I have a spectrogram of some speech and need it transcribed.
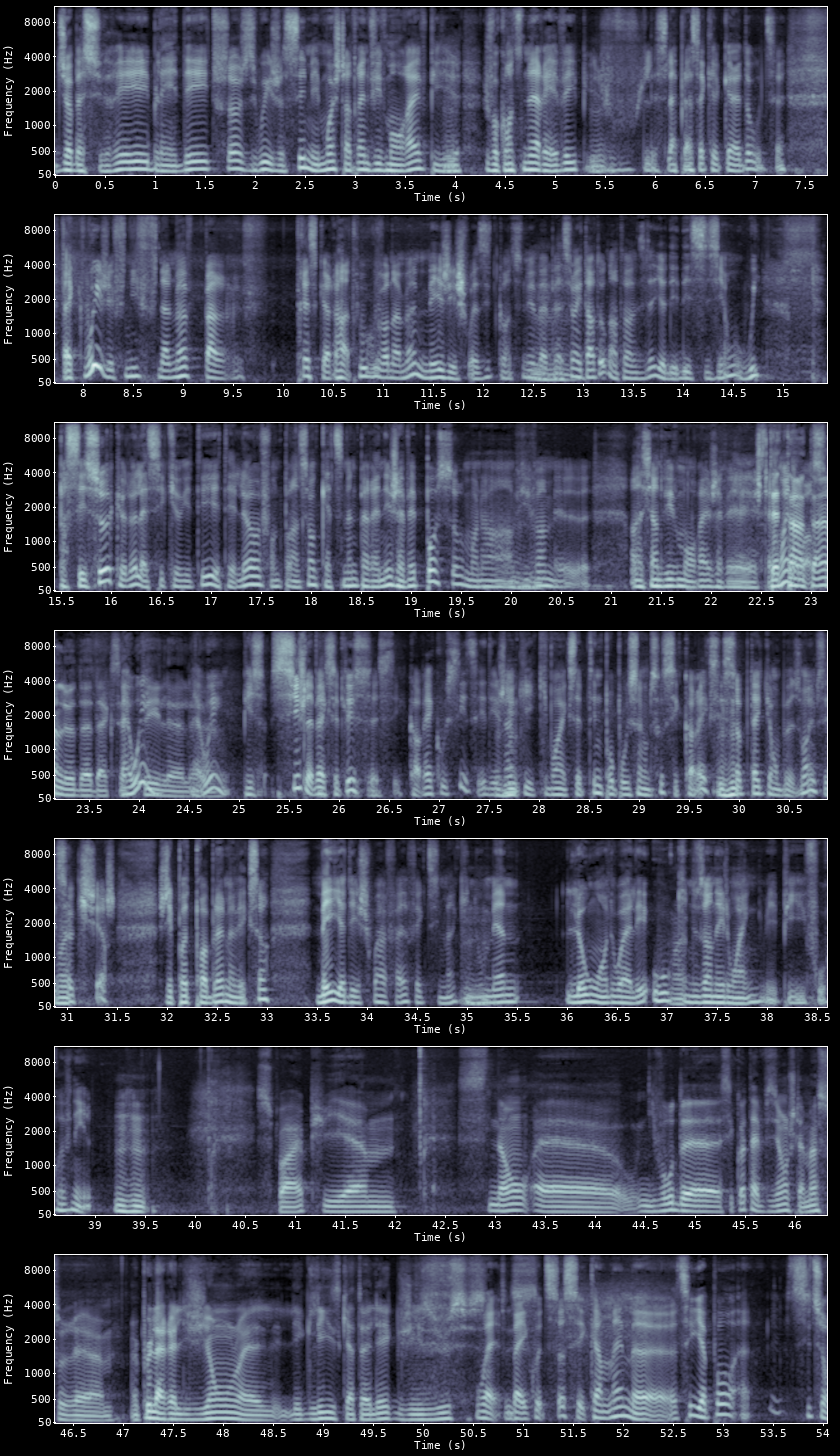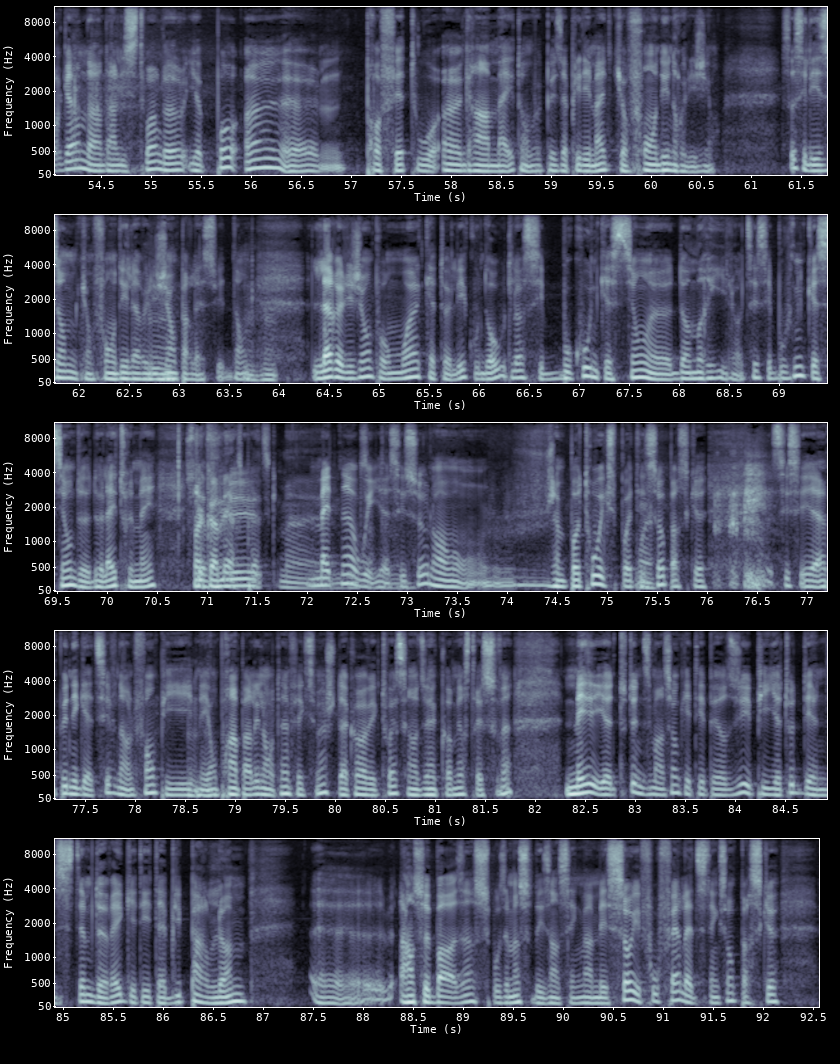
job assuré, blindé, tout ça. Je dis Oui, je sais, mais moi, je suis en train de vivre mon rêve, puis mm. je vais continuer à rêver, puis mm. je vous laisse la place à quelqu'un d'autre. Fait que oui, j'ai fini finalement par presque rentré au gouvernement, mais j'ai choisi de continuer ma mhm. passion. Et tantôt, quand on là, il y a des décisions, oui. Parce que c'est sûr que là, la sécurité était là, fonds de pension, quatre semaines par année. J'avais pas ça, moi, là, en mhm. vivant, mais, euh, en essayant de vivre mon rêve. J'avais, C'était tentant d'accepter ben oui, le, Ben oui. Puis si je l'avais accepté, c'est, correct aussi. C'est des gens mhm. qui, qui, vont accepter une proposition comme ça, c'est correct. C'est ça peut-être qu'ils ont besoin, c'est ça qu'ils cherchent. J'ai pas de problème avec ça. Mais il y a des choix à faire, effectivement, qui nous mènent là où on doit aller ou qui nous en éloignent. Et puis, il faut revenir. Super. Puis euh, sinon, euh, au niveau de. C'est quoi ta vision justement sur euh, un peu la religion, l'Église catholique, Jésus? Oui, ben écoute, ça c'est quand même. tu sais, il n'y a pas. Si tu regardes dans, dans l'histoire, il n'y a pas un prophète ou un grand maître, on peut les appeler des maîtres, qui a fondé une religion. Ça, c'est les hommes qui ont fondé la religion mhm. par la suite. Donc, mhm. la religion, pour moi, catholique ou d'autres, c'est beaucoup une question euh, d'hommerie. C'est beaucoup une question de, l'être humain. C'est un commerce, pratiquement. Maintenant, oui, c'est sûr. J'aime pas trop exploiter ça parce que c'est un peu négatif, dans le fond. Puis, mhm. Mais on pourra en parler longtemps, effectivement. Je suis d'accord avec toi. C'est rendu un commerce très souvent. Mais il y a toute une dimension qui a été perdue. Et puis, il y a tout un système de règles qui a été établi par l'homme euh, en se basant supposément sur des enseignements. Mais ça, il faut faire la distinction parce que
